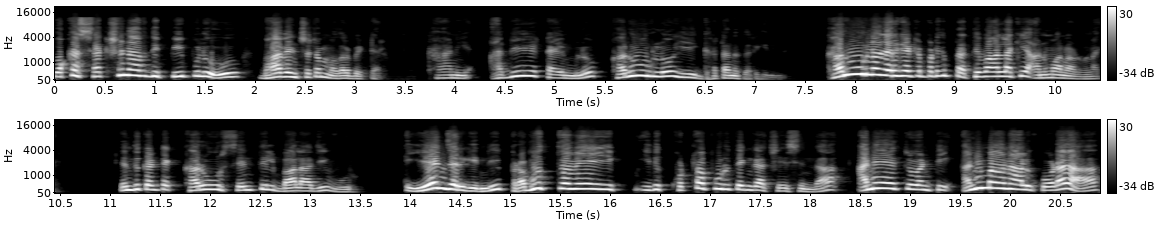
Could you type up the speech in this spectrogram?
ఒక సెక్షన్ ఆఫ్ ది పీపుల్ భావించటం మొదలుపెట్టారు. కానీ అదే టైంలో కరూర్లో ఈ ఘటన జరిగింది. కరూర్లో జరిగేటప్పటికి ప్రతి వాళ్ళకి అనుమానాలు ఉన్నాయి ఎందుకంటే కరూర్ సెంతిల్ బాలాజీ ఊరు. ఏం జరిగింది? ప్రభుత్వమే ఈ ఇది కుట్రపూరితంగా చేసిందా? అనేటువంటి అనుమానాలు కూడా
